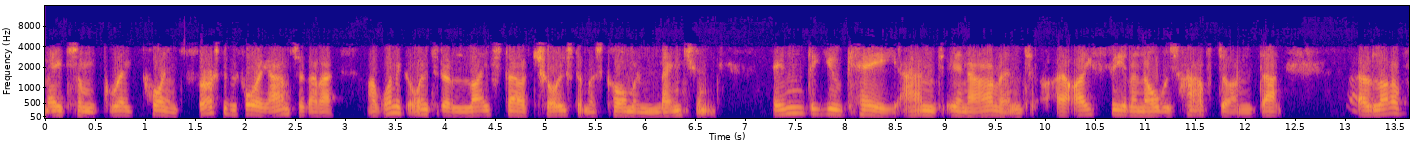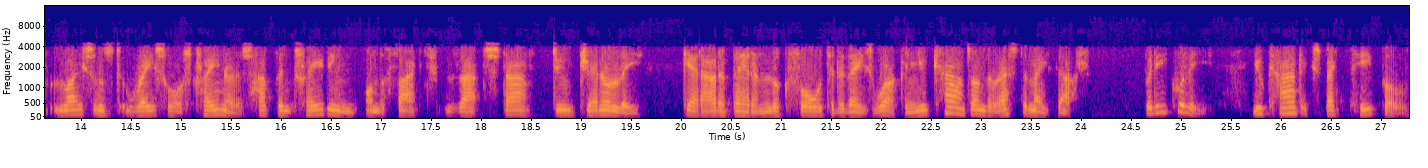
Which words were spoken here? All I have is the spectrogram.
made some great points. Firstly, before I answer that, I, I want to go into the lifestyle choice that Ms. Coleman mentioned. In the UK and in Ireland, I, feel and always have done that a lot of licensed racehorse trainers have been trading on the fact that staff do generally get out of bed and look forward to the day's work, and you can't underestimate that. But equally, you can't expect people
